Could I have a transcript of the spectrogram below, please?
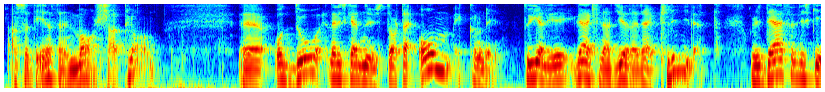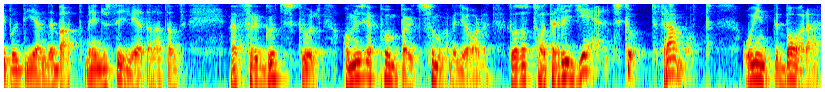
Alltså det är nästan en Marshallplan. Eh, och då när vi ska nu starta om ekonomin, då gäller det verkligen att göra det här klivet. Och det är därför vi skriver på DN Debatt med industriledarna att men för guds skull, om vi ska pumpa ut så många miljarder, låt oss ta ett rejält skutt framåt. Och inte bara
